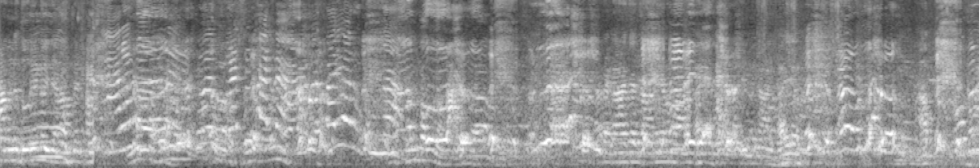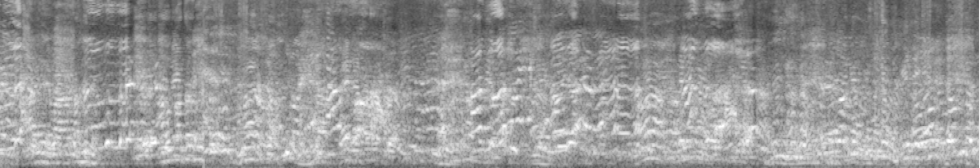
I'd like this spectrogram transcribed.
আপনি দূরে নই যান আপনি আপনি তোমার কাছে কোনো কিছু কম করব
